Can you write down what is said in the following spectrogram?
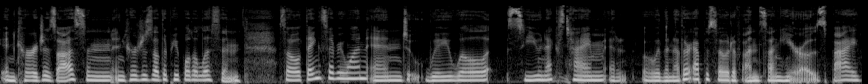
encourages us and encourages other people to listen. So thanks, everyone. And we will see you next time at, with another episode of Unsung Heroes. Bye.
